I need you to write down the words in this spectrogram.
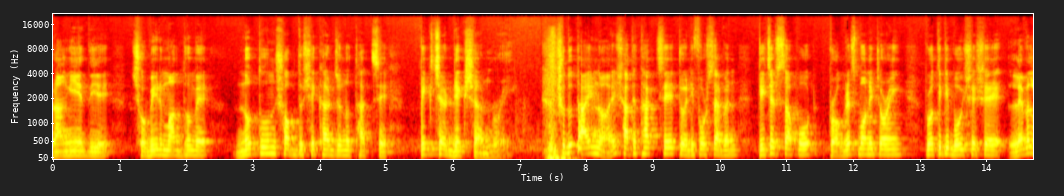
রাঙিয়ে দিয়ে ছবির মাধ্যমে নতুন শব্দ শেখার জন্য থাকছে পিকচার ডিকশনারি শুধু তাই নয়, সাথে থাকছে twenty four seven teacher support progress monitoring প্রতিটি বই শেষে লেভেল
